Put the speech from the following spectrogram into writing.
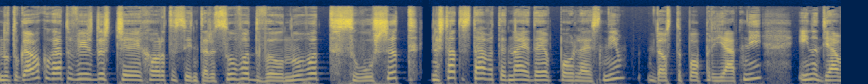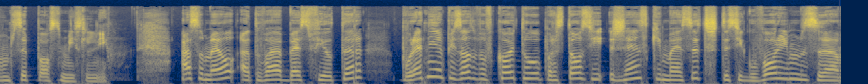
но тогава, когато виждаш, че хората се интересуват, вълнуват, слушат, нещата стават една идея по-лесни, доста по-приятни и надявам се по-смислени. Аз съм Ел, а това е Без филтър, поредният епизод, в който през този женски месец ще си говорим за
